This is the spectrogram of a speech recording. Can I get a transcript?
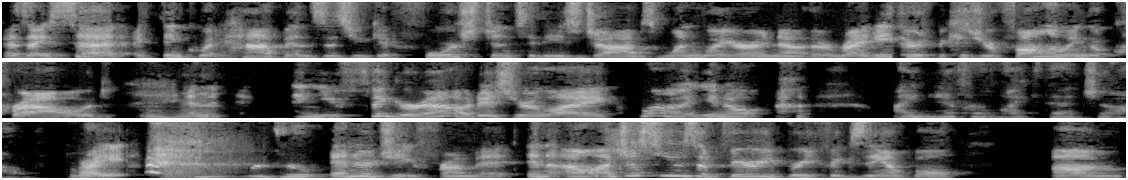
as i said i think what happens is you get forced into these jobs one way or another right either because you're following a crowd mm-hmm. and the thing you figure out is you're like well you know I never liked that job. Right. right? I never drew energy from it. And I'll, I'll, just use a very brief example um,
